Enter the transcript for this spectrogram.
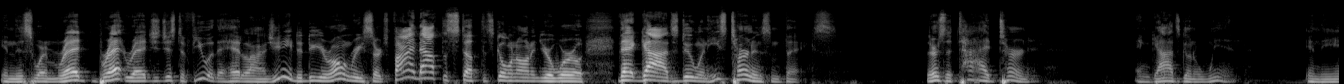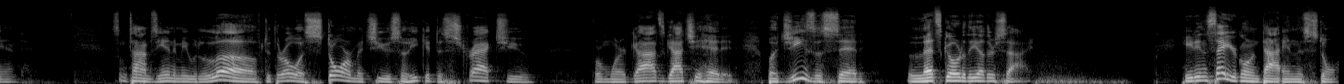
in this way. Red, Brett read you just a few of the headlines. You need to do your own research. Find out the stuff that's going on in your world that God's doing. He's turning some things. There's a tide turning, and God's going to win in the end. Sometimes the enemy would love to throw a storm at you so he could distract you from where God's got you headed. But Jesus said, Let's go to the other side. He didn't say you're going to die in this storm.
